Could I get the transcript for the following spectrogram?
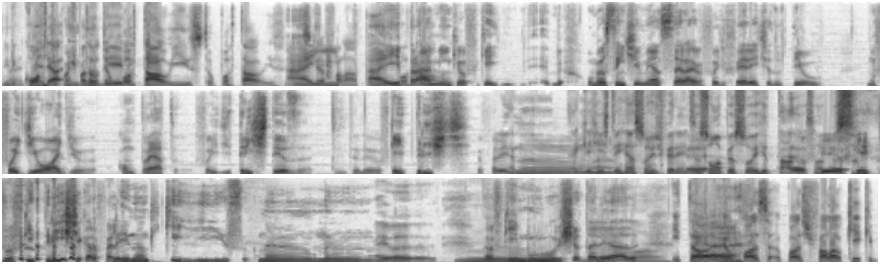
verdade. Ele corta Ele- com a espada então, tem dele. um portal, isso, tem um portal, isso, isso Aí, que eu ia falar. pô, aí um pra portal mim lá. que eu fiquei. O meu sentimento, Saraiva, foi diferente do teu. Não foi de ódio completo, foi de tristeza. Entendeu? Eu fiquei triste. Eu falei, não. É que a gente tem reações diferentes. É. Eu sou uma pessoa irritada. Eu Eu fiquei, eu, pessoa... fiquei, eu fiquei triste, cara. Eu falei, não, que que é isso? Não, não. Aí Eu, eu fiquei murcho, tá ligado? Então, É. eu, posso, eu posso te falar o que que, o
